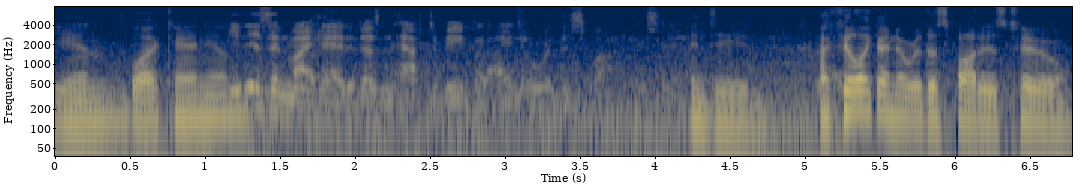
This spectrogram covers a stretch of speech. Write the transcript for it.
in Black Canyon? It is in my head. It doesn't have to be, but I know where this spot is. Yeah. Indeed. I feel like I know where this spot is too.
